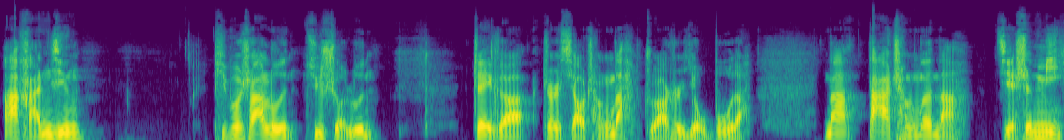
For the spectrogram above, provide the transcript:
阿含经》《毗婆沙论》《俱舍论》。这个这是小乘的，主要是有部的。那大乘的呢？解深密、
